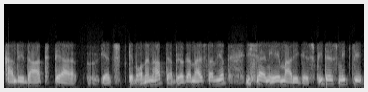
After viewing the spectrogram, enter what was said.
Kandidat, der jetzt gewonnen hat, der Bürgermeister wird, ist ja ein ehemaliges Fidesz-Mitglied,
